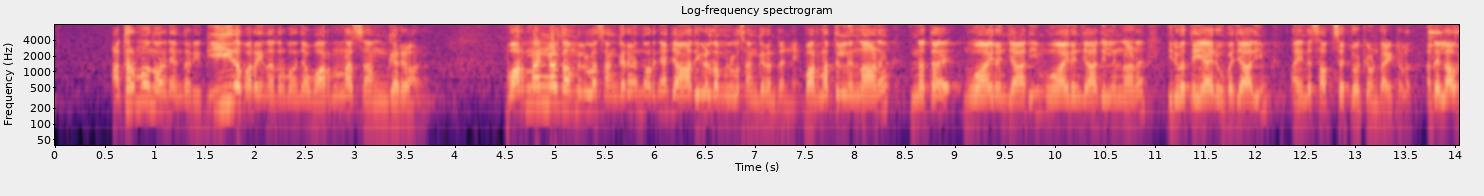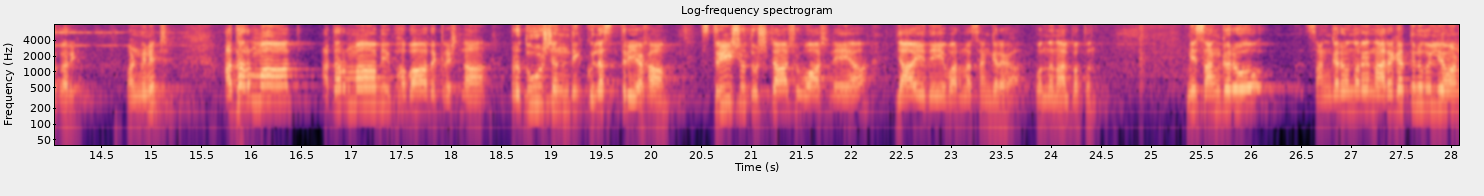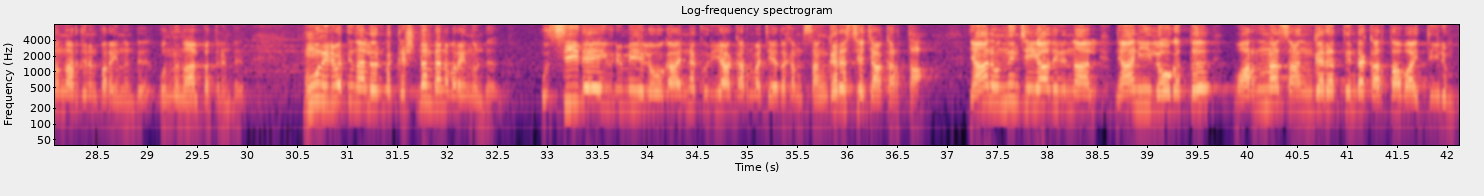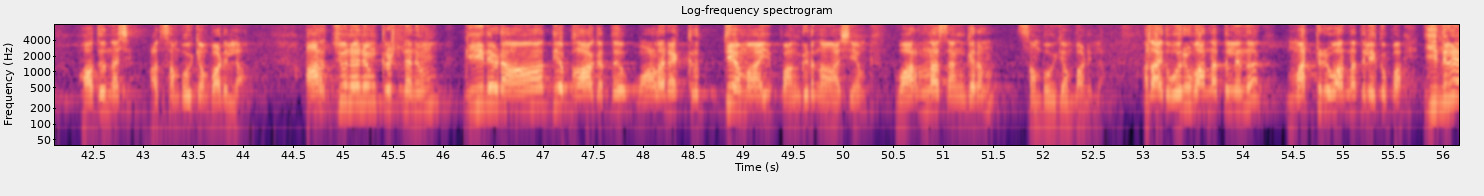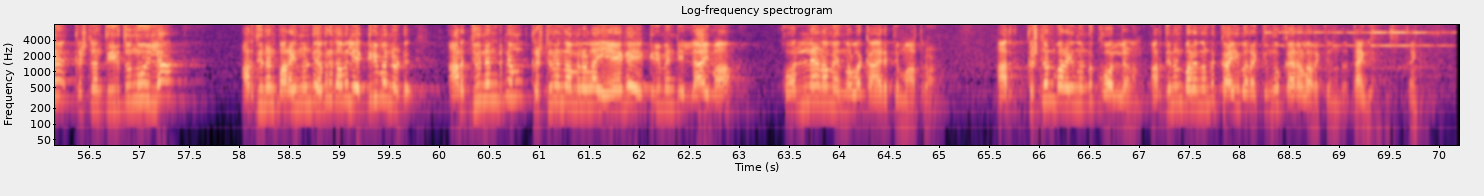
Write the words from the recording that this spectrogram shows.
അധർമ്മം എന്ന് പറഞ്ഞാൽ എന്താ അറിയുക ഗീത പറയുന്ന അധർമ്മം എന്ന് പറഞ്ഞാൽ വർണസങ്കരമാണ് വർണങ്ങൾ തമ്മിലുള്ള സങ്കരം എന്ന് പറഞ്ഞാൽ ജാതികൾ തമ്മിലുള്ള സങ്കരം തന്നെ. വർണത്തിൽ നിന്നാണ് ഇന്നത്തെ മൂവായിരം ജാതി മൂവായിരം ജാതിയിൽ നിന്നാണ് ഇരുപത്തയ്യായിരം ഉപജാതിയും അതിന്റെ സബ്സെറ്റും ഒക്കെ ഉണ്ടായിട്ടുള്ളത്. അതെല്ലാവർക്കും അറിയാം. വൺ മിനിറ്റ് അധർമാത് അധർമാഭിഭവാദ കൃഷ്ണ പ്രദൂഷന്തി കുലസ്ത്രീയഹാം. സ്ത്രീഷു ദുഷ്ടാഷു വാഷ്ണേയ ജായതേ വർണസംഗ്രഹ ഒന്ന് നാൽപ്പത്തൊന്ന്. ഇനി സങ്കരോ സങ്കരം എന്ന് പറയുന്നത് നരകത്തിന് തുല്യമാണെന്ന് അർജുനൻ പറയുന്നുണ്ട്. ഒന്ന് നാൽപ്പത്തിരണ്ട്. മൂന്ന് ഇരുപത്തിനാല് വരുമ്പോൾ കൃഷ്ണൻ തന്നെ പറയുന്നുണ്ട്. ഉസീതേ ഉരുമേ ലോക എന്ന കുര്യ കർമ്മചേതകം സങ്കരസ്യ ചാ കർത്ത. ഞാനൊന്നും ചെയ്യാതിരുന്നാൽ ഞാൻ ഈ ലോകത്ത് വർണസങ്കരത്തിന്റെ കർത്താവായി തീരും. അത് നശി അത് സംഭവിക്കാൻ പാടില്ല. അർജുനനും കൃഷ്ണനും ഗീതയുടെ ആദ്യ ഭാഗത്ത് വളരെ കൃത്യമായി പങ്കിടുന്ന ആശയം വർണസങ്കരം സംഭവിക്കാൻ പാടില്ല. അതായത് ഒരു വർണത്തിൽ നിന്ന് മറ്റൊരു വർണത്തിലേക്ക് ഇതിന് കൃഷ്ണൻ തിരുത്തുന്നുമില്ല അർജുനൻ പറയുന്നുണ്ട് അവർ തമ്മിൽ എഗ്രിമെന്റ് ഉണ്ട്. അർജുനനും കൃഷ്ണനും തമ്മിലുള്ള ഏക എഗ്രിമെന്റ് ഇല്ലായ്മ കൊല്ലണം എന്നുള്ള കാര്യത്തിൽ മാത്രമാണ്. കൃഷ്ണൻ പറയുന്നുണ്ട് കൊല്ലണം. അർജുനൻ പറയുന്നുണ്ട് കൈ വിറയ്ക്കുന്നു കരളറയ്ക്കുന്നുണ്ട് താങ്ക് യു താങ്ക് യു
